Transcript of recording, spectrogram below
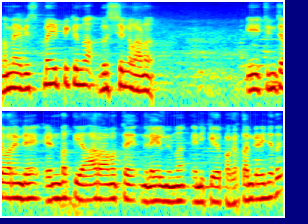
നമ്മെ വിസ്മയിപ്പിക്കുന്ന ദൃശ്യങ്ങളാണ് ഈ ട്വിൻ ടവറിന്റെ എൺപത്തി ആറാമത്തെ നിലയിൽ നിന്ന് എനിക്ക് പകർത്താൻ കഴിഞ്ഞത്.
